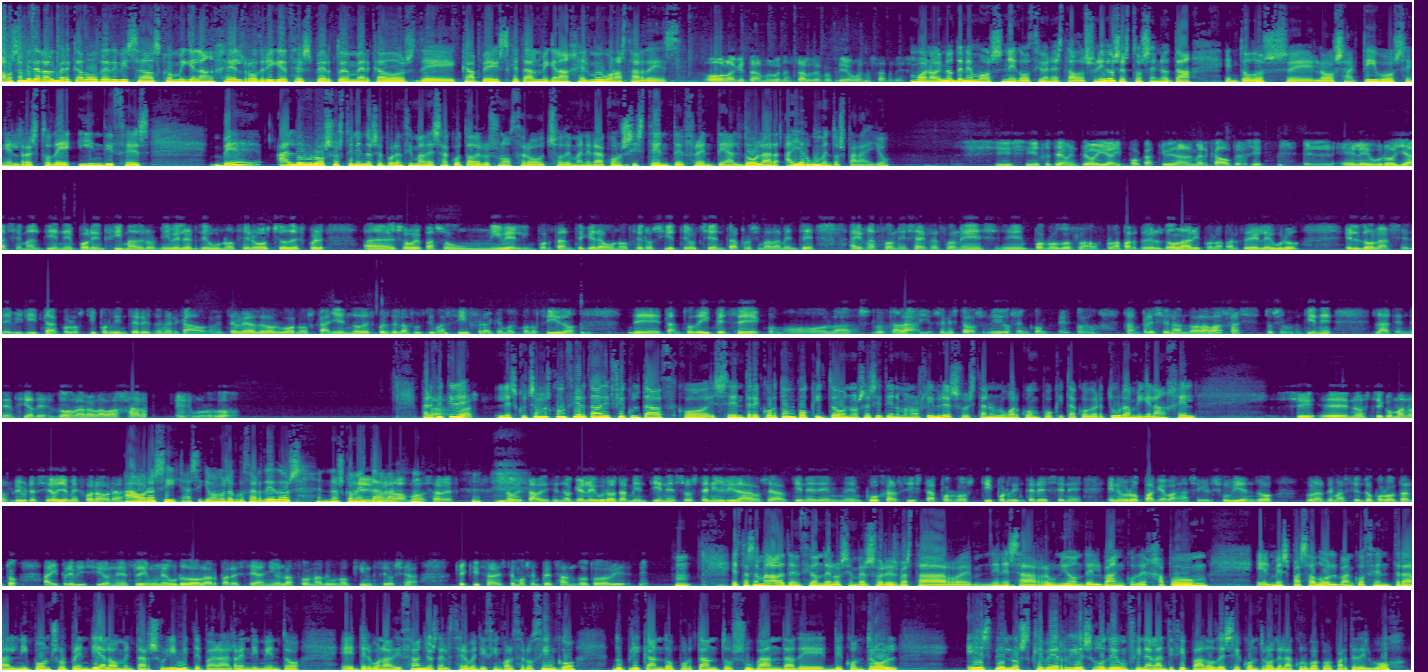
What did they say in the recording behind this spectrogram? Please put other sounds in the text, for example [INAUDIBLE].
Vamos a mirar al mercado de divisas con Miguel Ángel Rodríguez, experto en mercados de CAPEX. ¿Qué tal, Miguel Ángel? Muy buenas tardes. Hola, ¿qué tal? Muy buenas tardes, Rocío. Buenas tardes. Bueno, hoy no tenemos negocio en Estados Unidos. Esto se nota en todos eh, los activos, en el resto de índices. ¿Ve al euro sosteniéndose por encima de esa cota de los 1,08 de manera consistente frente al dólar? ¿Hay argumentos para ello? Sí, sí, efectivamente hoy hay poca actividad en el mercado, pero sí, el, el euro ya se mantiene por encima de los niveles de 1,08. Después eh, sobrepasó un nivel importante que era 1,0780 aproximadamente. Hay razones, hay razones eh, por los dos lados, por la parte del dólar y por la parte del euro. El dólar se debilita con los tipos de interés de mercado, la rentabilidad de los bonos cayendo después de las últimas cifras que hemos conocido de tanto de IPC como las, los salarios en Estados Unidos en concreto, están presionando a la baja. Si esto se mantiene, la tendencia del dólar a la baja, el euro 2 Parece que le, escuchamos con cierta dificultad, se entrecorta un poquito, no sé si tiene manos libres o está en un lugar con poquita cobertura, Miguel Ángel. Sí, eh, no estoy con manos libres. ¿Se oye mejor ahora? Ahora sí, así que vamos a cruzar dedos. [LAUGHS] Nos comentaba. Sí, bueno, vamos a ver. [LAUGHS] No, estaba diciendo que el euro también tiene sostenibilidad, o sea, tiene empuje alcista por los tipos de interés en, en Europa que van a seguir subiendo durante más tiempo. Por lo tanto, hay previsiones de un euro dólar para este año en la zona de 1,15, o sea, que quizás estemos empezando todavía. Hmm. Esta semana la atención de los inversores va a estar eh, en esa reunión del Banco de Japón. El mes pasado, el Banco Central nipón sorprendía al aumentar su límite para el rendimiento eh, del bono a 10 años, del 0,25 al 0,5, duplicando, por tanto, su banda de, de control. ¿Es de los que ve riesgo de un final anticipado de ese control de la curva por parte del BOJ?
